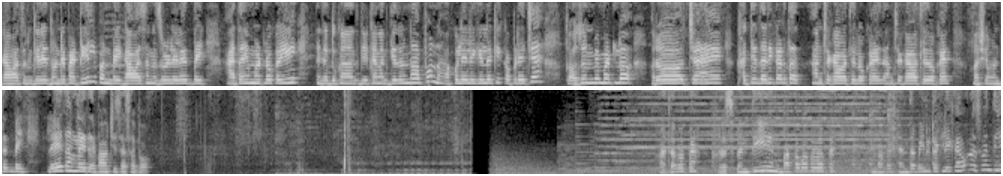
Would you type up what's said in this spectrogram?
गावातून गेले धोंडे पाटील पण बाई गावासंग जुळलेले आहेत बाई. आताही म्हटलं काही त्यांच्या दुकानात गिकानात गेलो ना आपण अकोल्याला गेलं की कपड्याच्या तर अजून मी म्हटलं र चाय खातेदारी करतात. आमच्या गावातले लोक आहेत आमच्या गावातले लोक आहेत असे म्हणतात बाई. लय चांगला आहे त्या भावचीचा स्वभाव. आता बापा रसवंती अन बापा बापा बापा. बापा शांताबाईने टाकली का हो रसवंती?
